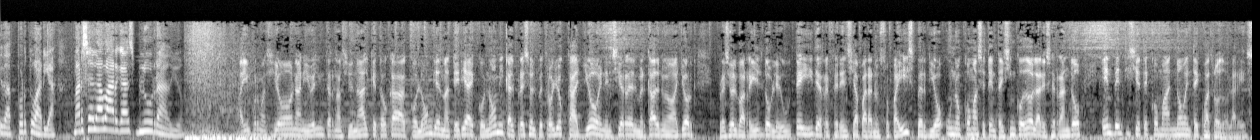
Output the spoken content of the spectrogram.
sociedad portuaria. Marcela Vargas, Blue Radio. Hay información a nivel internacional que toca a Colombia en materia económica. El precio del petróleo cayó en el cierre del mercado de Nueva York. El precio del barril WTI de referencia para nuestro país perdió 1,75 dólares, cerrando en 27,94 dólares.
